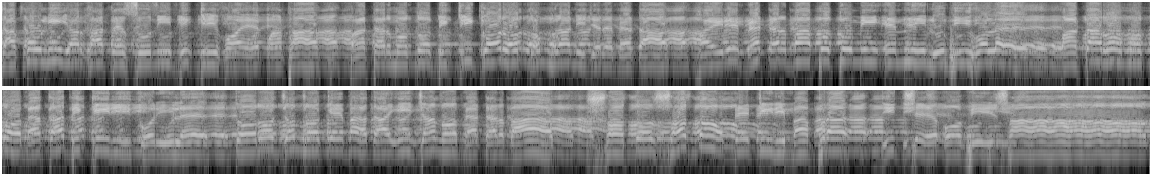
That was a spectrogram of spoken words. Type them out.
চাকুলিয়ার হাতে শুনি বিক্রি হয় পাঠা। পাঠার মতো বিক্রি করো তোমরা নিজের বেটা। হাইরে বেটার বাপ, তুমি এমনি লুভি হলে পাটার মতো বেটা বিক্রি করিলে তোর জন্য কে বাদাই জানো বেটার বাপ? শত শত বেটির বাপরা দিচ্ছে অভিশাপ।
